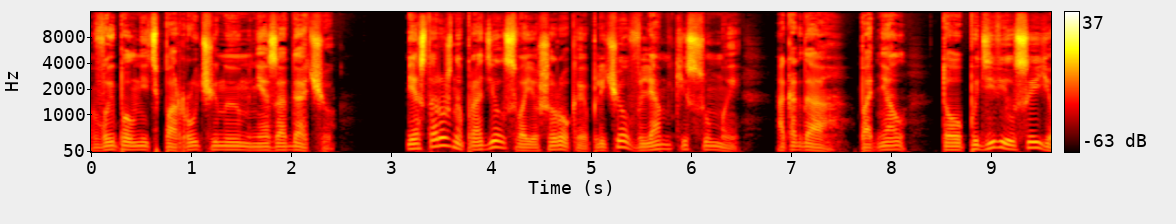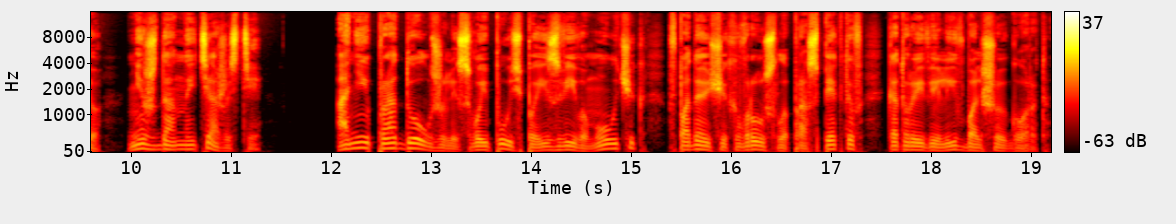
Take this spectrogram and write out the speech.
выполнить порученную мне задачу» и осторожно продел свое широкое плечо в лямки сумы, а когда поднял, то подивился ее нежданной тяжести. Они продолжили свой путь по извивам улочек, впадающих в русло проспектов, которые вели в большой город.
